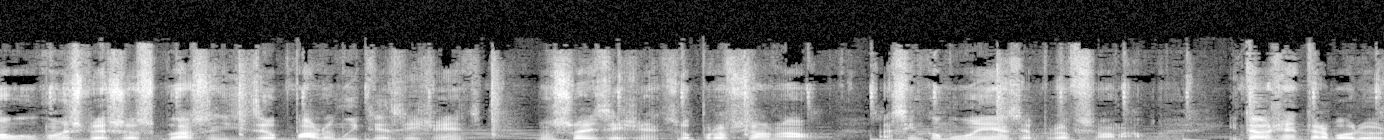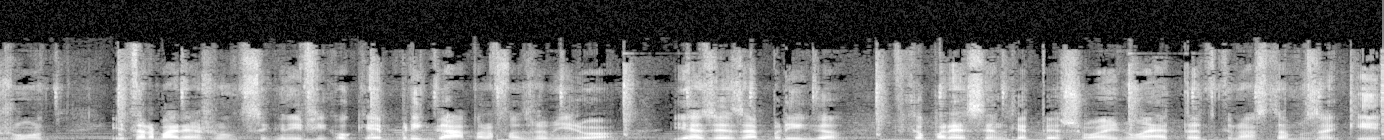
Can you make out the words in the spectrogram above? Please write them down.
Algumas pessoas gostam de dizer, o Paulo é muito exigente. Não sou exigente, sou profissional, assim como o Enzo é profissional. Então a gente trabalhou junto, e trabalhar junto significa o quê? Brigar para fazer o melhor. E às vezes a briga fica parecendo que é pessoal e não é, tanto que nós estamos aqui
